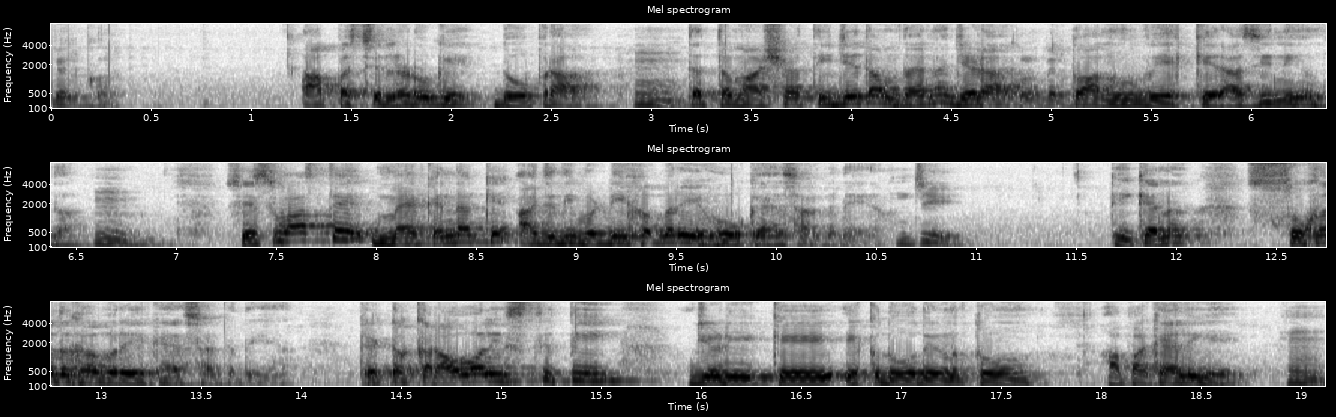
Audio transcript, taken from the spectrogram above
ਬਿਲਕੁਲ। ਆਪਸ 'ਚ ਲੜੋਗੇ ਦੋ ਭਰਾ। ਤੇ ਤਮਾਸ਼ਾ ਤੀਜੇ ਦਾ ਹੁੰਦਾ ਹੈ ਨਾ ਜਿਹੜਾ। ਤੁਹਾਨੂੰ ਵੇਖ ਕੇ ਰਾਜ਼ੀ ਨਹੀਂ ਹੁੰਦਾ। ਹੂੰ। ਸੋ ਇਸ ਵਾਸਤੇ ਮੈਂ ਕਹਿੰਦਾ ਕਿ ਅੱਜ ਦੀ ਵੱਡੀ ਖਬਰ ਇਹ ਹੋ ਕਹਿ ਸਕਦੇ ਆ ਜੀ। ਠੀਕ ਹੈ ਨਾ? ਸੁਖਦ ਖਬਰ ਇਹ ਕਹਿ ਸਕਦੇ ਆ ਕਿ ਟਕਰਾਓ ਵਾਲੀ ਸਥਿਤੀ ਜਿਹੜੀ ਕਿ ਇੱਕ ਦੋ ਦਿਨ ਤੋਂ ਆਪਾਂ ਕਹਿ ਲਈਏ ਹੂੰ।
